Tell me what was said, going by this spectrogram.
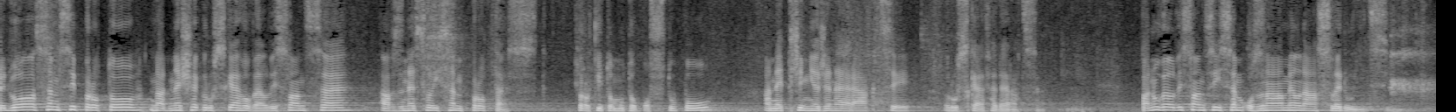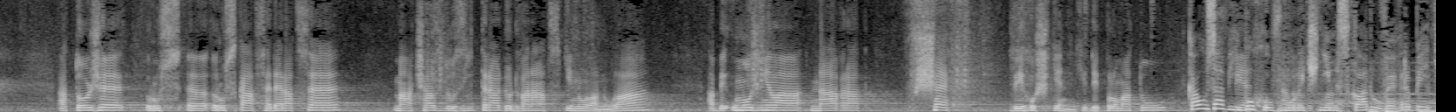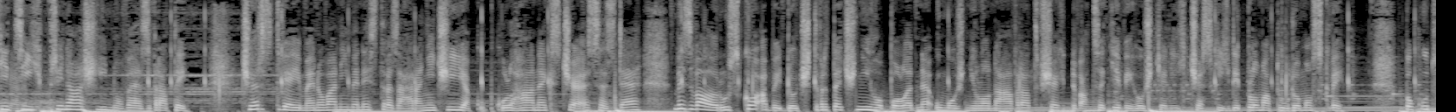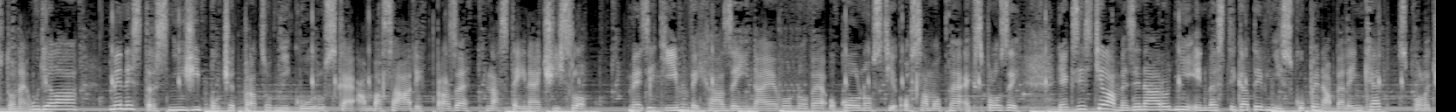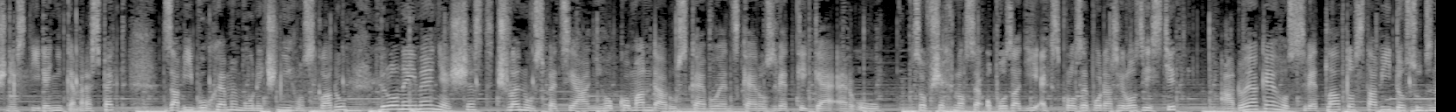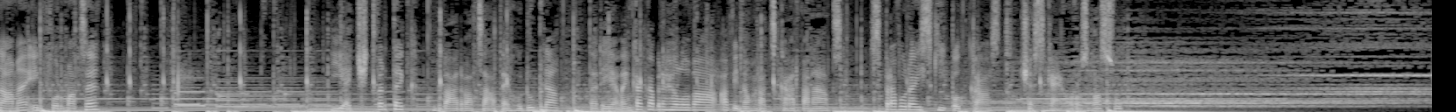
Předvolal jsem si proto na dnešek ruského velvyslance a vznesl jsem protest proti tomuto postupu a nepřiměřené reakci Ruské federace. Panu velvyslanci jsem oznámil následující. A to, že Rus, eh, Ruská federace má čas do zítra do 12.00, aby umožnila návrat všech vyhoštěných diplomatů. Kauza výbuchu v muničním skladu ve Vrběticích přináší nové zvraty. Čerstvě jmenovaný ministr zahraničí Jakub Kulhánek z ČSSD vyzval Rusko, aby do čtvrtečního poledne umožnilo návrat všech 20 vyhoštěných českých diplomatů do Moskvy. Pokud to neudělá, ministr sníží počet pracovníků ruské ambasády v Praze na stejné číslo. Mezitím vycházejí najevo nové okolnosti o samotné explozi. Jak zjistila mezinárodní investigativní skupina Bellingcat společně s týdeníkem Respekt, za výbuchem muničního skladu bylo nejméně šest členů speciálního komanda ruské vojenské rozvědky GRU. Co všechno se o pozadí exploze podařilo zjistit a do jakého světla to staví dosud známé informace, je čtvrtek 22. dubna. Tady je Lenka Kabrhelová a Vinohradská 12. Spravodajský podcast Českého rozhlasu.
